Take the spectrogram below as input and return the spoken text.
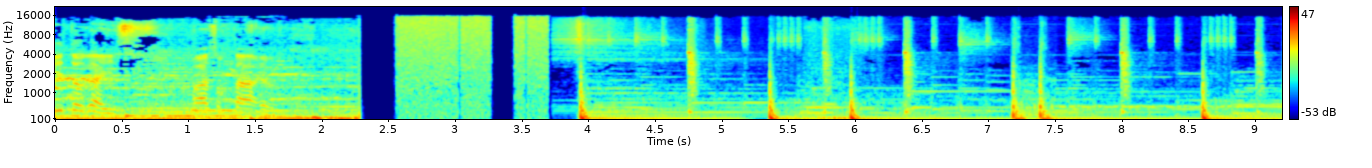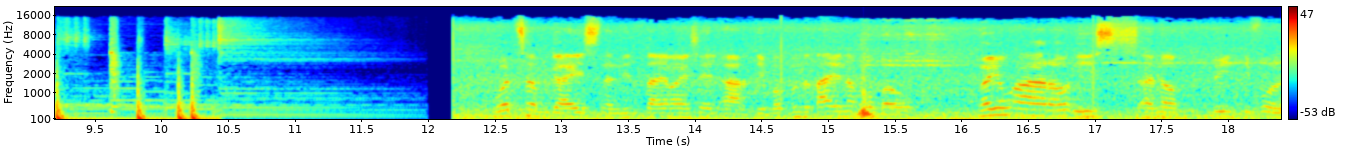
Dito guys, pasok tayo. What's up guys? Nandito tayo ngayon sa LRT. Papunta tayo ng Cubao. Ngayong araw is ano, 24,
